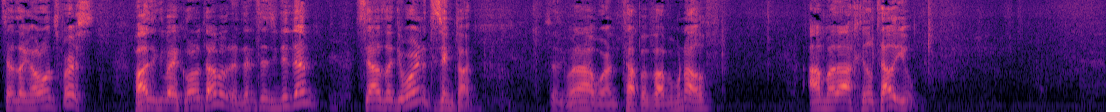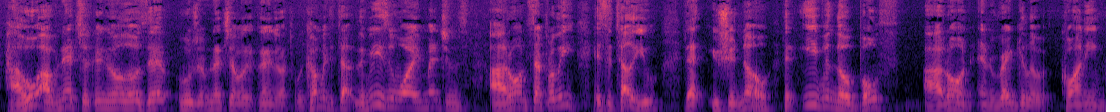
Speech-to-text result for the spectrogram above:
Sounds like Aaron's first. Then it says he did them. Sounds like they weren't at the same time. Says Gemara, we're on top of and Alf. Amalach, he'll tell you. We're coming to tell the reason why he mentions Aaron separately is to tell you that you should know that even though both Aaron and regular Kohanim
